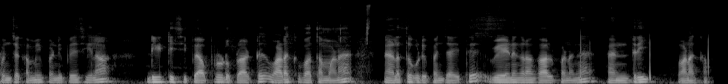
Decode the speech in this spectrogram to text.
கொஞ்சம் கம்மி பண்ணி பேசிக்கலாம். டிடிசிபி அப்ரூவ்டு ப்ளாட்டு வடக்கு பார்த்தமான நிலத்துக்குடி பஞ்சாயத்து. வேணுங்கிறோம் கால் பண்ணுங்கள் நன்றி வணக்கம்.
